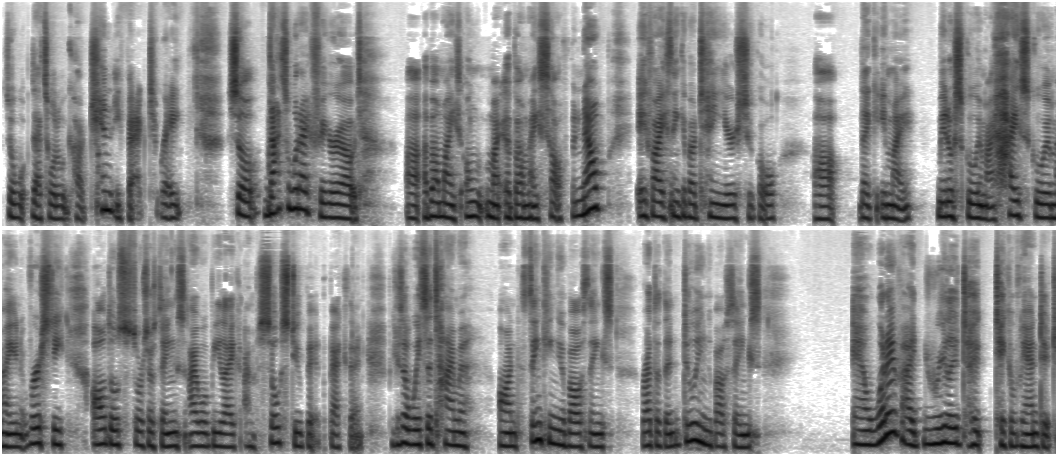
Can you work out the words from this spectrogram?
So that's what we call chin effect, right? So that's what I figure out uh, about my own, my about myself. But now, if I think about ten years ago, uh, like in my middle school, in my high school, in my university, all those sorts of things, I will be like, I'm so stupid back then because I wasted time on thinking about things rather than doing about things. And what if I really take take advantage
